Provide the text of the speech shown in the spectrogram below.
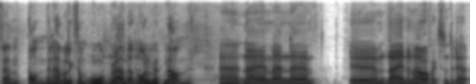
15, den här var liksom obrandad. Har den ett namn? Uh, nej, men... uh, uh, nej, den här har faktiskt inte det.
